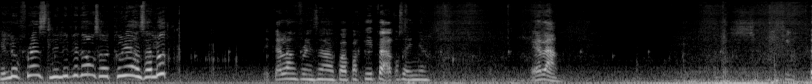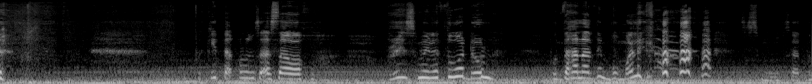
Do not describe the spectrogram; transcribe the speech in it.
Hello friends, lilipit ako sa South Korea. Salut! Teka lang friends ha, papakita ako sa inyo. Teka lang. Pakita ko lang sa asawa ko. Friends, may natuwa doon. Puntahan natin bumalik. Sismusa to.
